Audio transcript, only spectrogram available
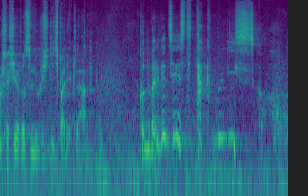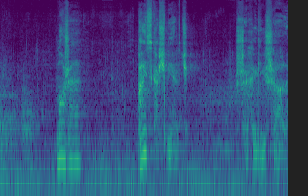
Proszę się rozluźnić, panie Clark. Konwergencja jest tak blisko. Może pańska śmierć przechyli szale.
